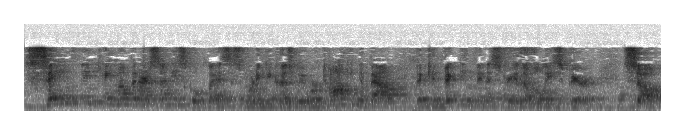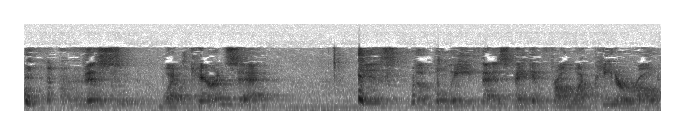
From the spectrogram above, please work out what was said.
Same thing came up in our Sunday school class this morning because we were talking about the convicting ministry of the Holy Spirit. So, this, what Karen said, is the belief that is taken from what Peter wrote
